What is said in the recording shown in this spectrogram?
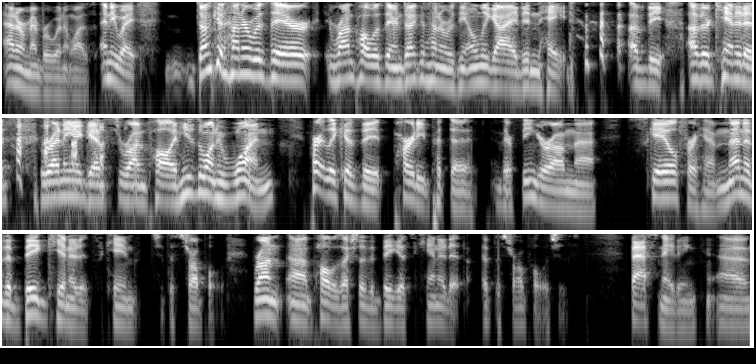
I don't remember when it was. Anyway, Duncan Hunter was there, Ron Paul was there, and Duncan Hunter was the only guy I didn't hate of the other candidates running against Ron Paul. And he's the one who won, partly because the party put the their finger on the scale for him. None of the big candidates came to the straw poll. Ron uh, Paul was actually the biggest candidate at the straw poll, which is fascinating. Uh,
